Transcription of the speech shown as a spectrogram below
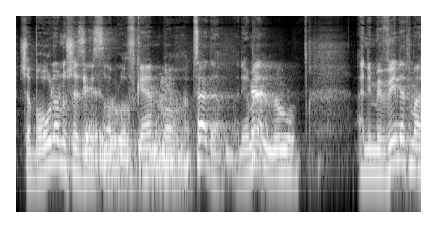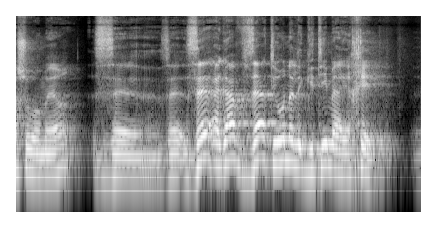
עכשיו, ברור לנו שזה כן, ישראבלוף, כן? בוא, בסדר, אני אומר. כן. אני מבין את מה שהוא אומר, זה, זה, זה, אגב, זה הטיעון הלגיטימי היחיד, אה,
